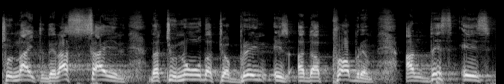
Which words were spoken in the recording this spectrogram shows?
tonight the last sign that you know that your brain is at a problem. And this is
